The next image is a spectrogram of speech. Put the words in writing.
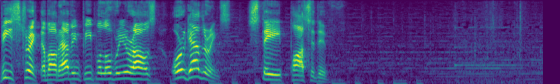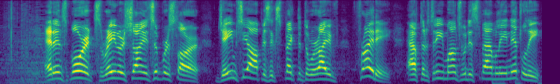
be strict about having people over your house or gatherings. Stay positive. And in sports, rain or shine superstar James Yap is expected to arrive Friday after three months with his family in Italy,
